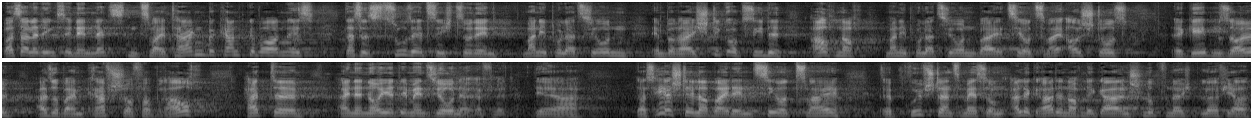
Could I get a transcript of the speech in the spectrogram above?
Was allerdings in den letzten zwei Tagen bekannt geworden ist, dass es zusätzlich zu den Manipulationen im Bereich Stickoxide auch noch Manipulationen bei CO2-Ausstoß äh, geben soll, also beim Kraftstoffverbrauch, hat äh, eine neue Dimension eröffnet. Der dass Hersteller bei den CO2-Prüfstandsmessungen alle gerade noch legalen Schlupflöcher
